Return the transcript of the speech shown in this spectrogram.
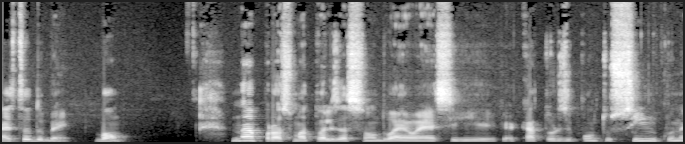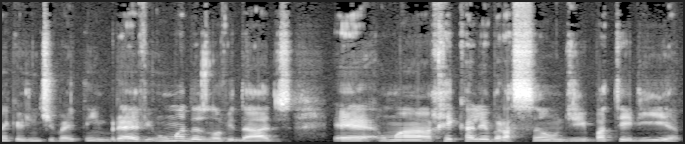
Mas tudo bem. Bom, na próxima atualização do iOS 14.5, né, que a gente vai ter em breve, uma das novidades é uma recalibração de bateria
